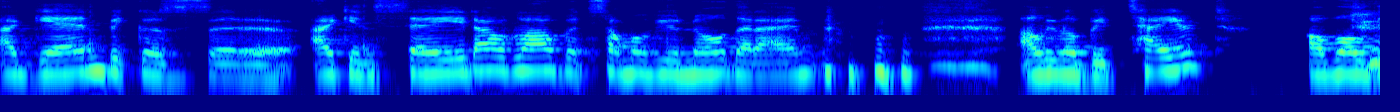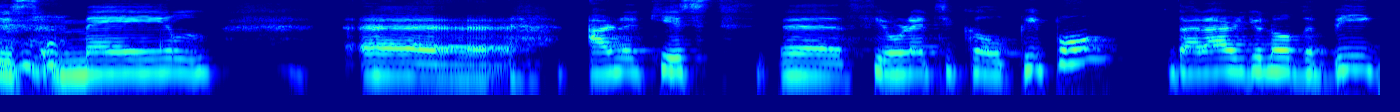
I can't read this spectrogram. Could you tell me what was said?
again because uh, I can say it out loud, but some of you know that I'm a little bit tired of all this male anarchist uh, theoretical people that are you know the big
